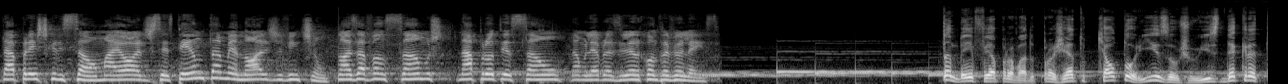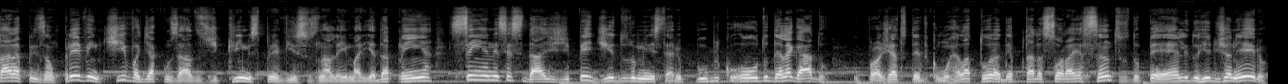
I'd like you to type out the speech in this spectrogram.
da prescrição maiores de 70, menores de 21. Nós avançamos na proteção da mulher brasileira contra a violência. Também foi aprovado o projeto que autoriza o juiz decretar a prisão preventiva de acusados de crimes previstos na Lei Maria da Penha, sem a necessidade de pedido do Ministério Público ou do delegado, o projeto teve como relatora a deputada Soraya Santos, do PL do Rio de Janeiro,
